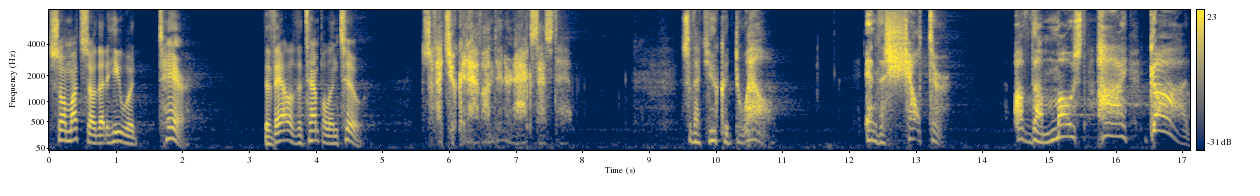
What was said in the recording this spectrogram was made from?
So much so that he would tear the veil of the temple in two so that you could have unhindered access to him, so that you could dwell in the shelter of the Most High God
